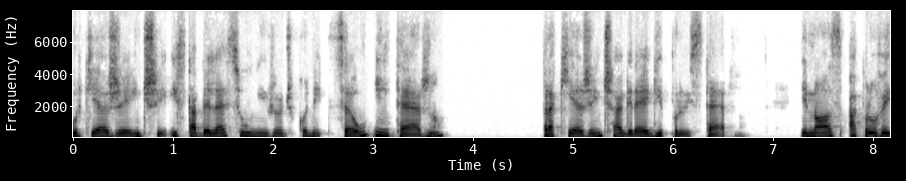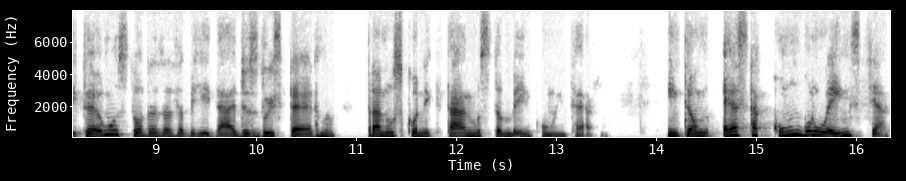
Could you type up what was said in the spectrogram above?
porque a gente estabelece um nível de conexão interno para que a gente agregue para o externo. E nós aproveitamos todas as habilidades do externo para nos conectarmos também com o interno. Então, esta congruência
